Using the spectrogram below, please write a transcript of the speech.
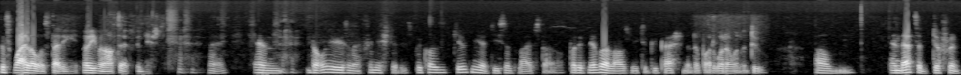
Just while I was studying it, not even after I finished, right? And the only reason I finished it is because it gives me a decent lifestyle, but it never allows me to be passionate about what I want to do. Um, and that's a different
